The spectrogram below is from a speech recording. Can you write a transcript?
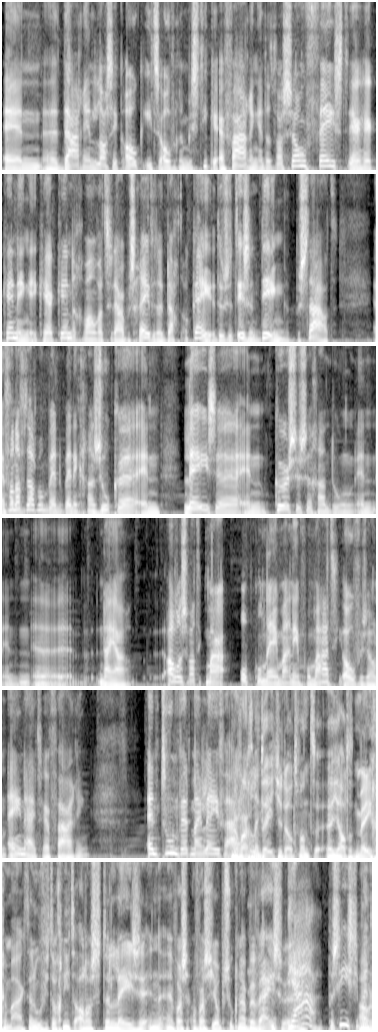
En eh, daarin las ik ook iets over een mystieke ervaring. En dat was zo'n feest der herkenning. Ik herkende gewoon wat ze daar beschreven. Dat ik dacht, oké, dus het is een ding. Het bestaat. En vanaf dat moment ben ik gaan zoeken en lezen en cursussen gaan doen. En, en eh, nou ja, alles wat ik maar op kon nemen aan informatie over zo'n eenheidservaring. En toen werd mijn leven Maar waarom eigenlijk... deed je dat? Want eh, je had het meegemaakt. Dan hoef je toch niet alles te lezen. En, en was, of was je op zoek naar bewijzen? Ja, precies. Je Oh, bent,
